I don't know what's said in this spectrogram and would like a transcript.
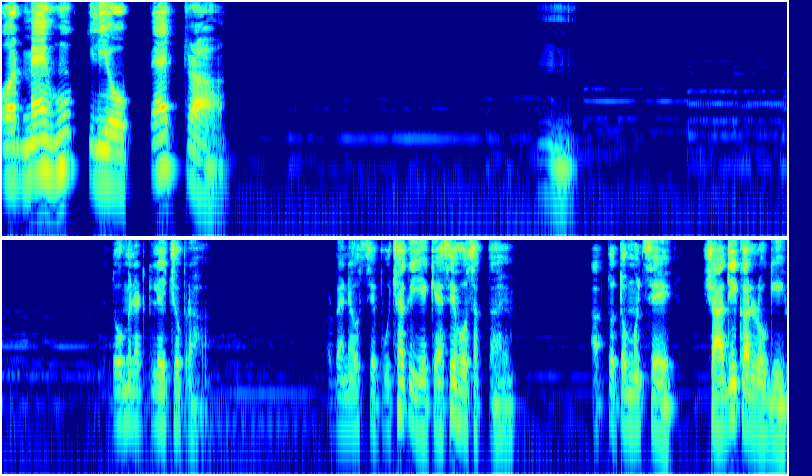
और मैं हूँ क्लियोपेट्रा। हम्म। दो मिनट के लिए चुप रहा और मैंने उससे पूछा कि ये कैसे हो सकता है? अब तो तुम तो मुझसे शादी कर लोगी।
